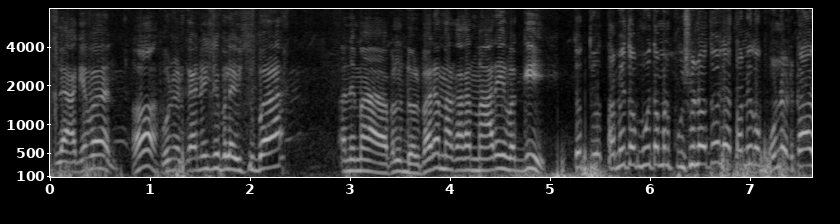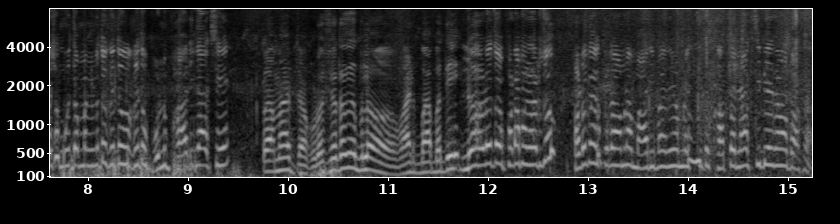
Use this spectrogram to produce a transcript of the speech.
એટલે આગેવાન હા. ફોન અડકાઈ છે પેલા ઈસુબા. અને મા પેલા ડોલભા મારા કાકા મારી વગી. તો તમે તો હું તમને પૂછ્યું નતું એટલે તમે કોઈ ફોન અટકાયો છો? હું તમને નતું કીધું કીધું ફોન ફાડી નાખશે. પણ અમારે ઝઘડો છે તો કે પેલો વાટ બાબતી? લો હડો તો ફટાફટ હડજો હડો તો પેલા હમણાં મારી મારી હમણાં તો ખાતર છે બે જણા પાછા.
